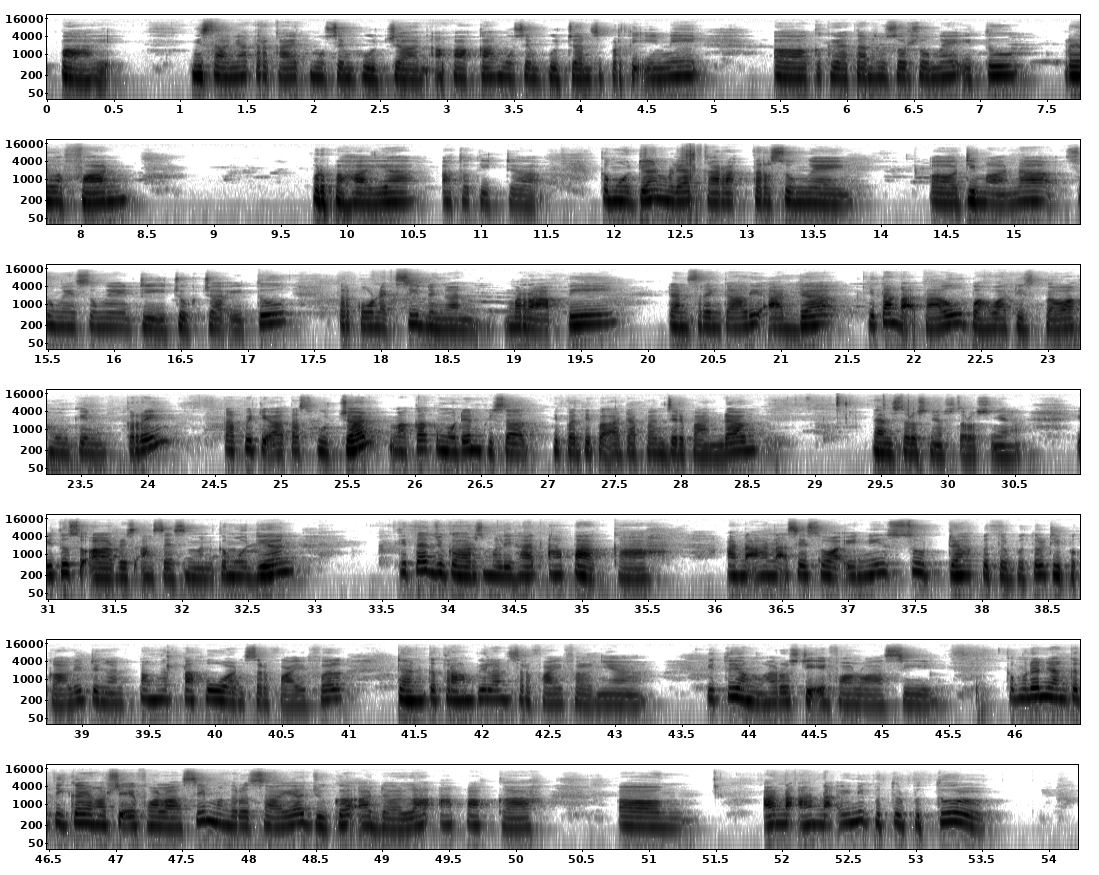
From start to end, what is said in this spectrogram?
baik. Misalnya terkait musim hujan, apakah musim hujan seperti ini uh, kegiatan susur sungai itu relevan, berbahaya atau tidak. Kemudian melihat karakter sungai, uh, di mana sungai-sungai di Jogja itu terkoneksi dengan Merapi dan sering kali ada kita nggak tahu bahwa di bawah mungkin kering tapi di atas hujan maka kemudian bisa tiba-tiba ada banjir bandang dan seterusnya seterusnya. Itu soal risk assessment. Kemudian kita juga harus melihat apakah anak-anak siswa ini sudah betul-betul dibekali dengan pengetahuan survival dan keterampilan survivalnya. Itu yang harus dievaluasi. Kemudian yang ketiga yang harus dievaluasi menurut saya juga adalah apakah anak-anak um, ini betul-betul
